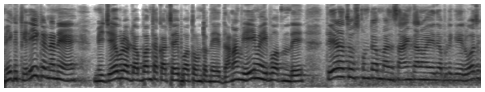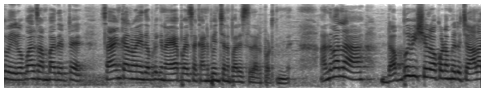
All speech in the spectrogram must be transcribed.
మీకు తెలియకుండానే మీ జేబులో డబ్బంతా ఖర్చు అయిపోతూ ఉంటుంది. ధనం వ్యయం అయిపోతుంది తీరా చూసుకుంటే మన సాయంకాలం అయ్యేటప్పటికి రోజుకి వెయ్యి రూపాయలు సంపాదిస్తే సాయంకాలం అయ్యేటప్పటికి నయా పైసా కనిపించిన పరిస్థితి ఏర్పడుతుంది. అందువల్ల డబ్బు విషయంలో కూడా మీరు చాలా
